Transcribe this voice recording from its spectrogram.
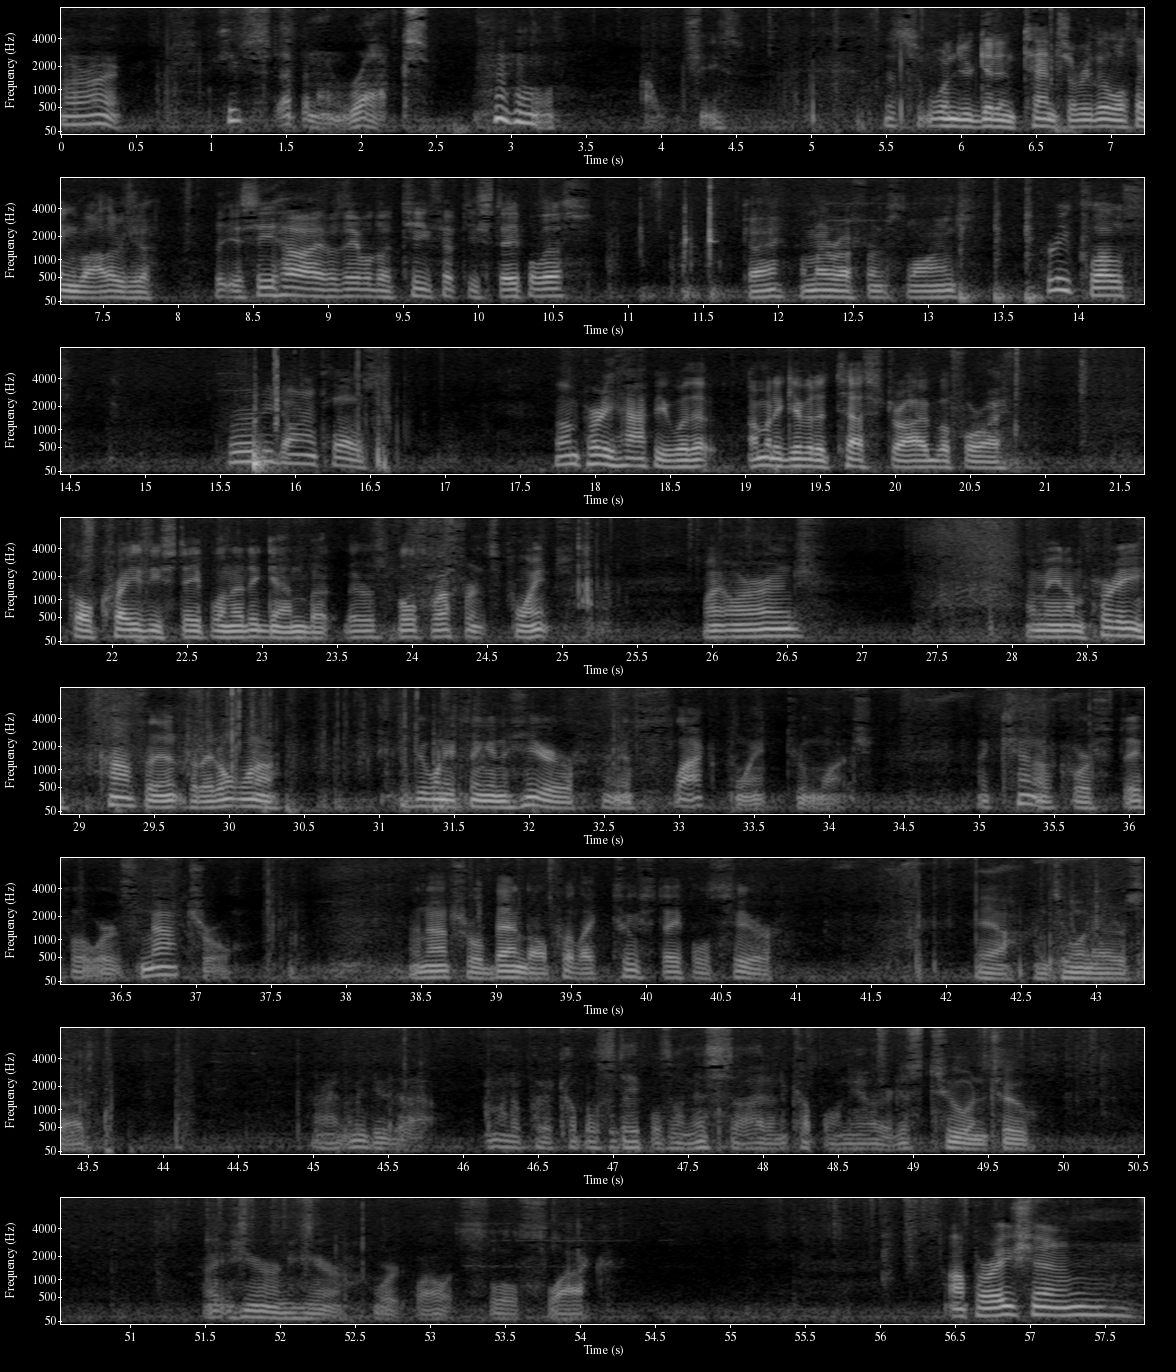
All right. Keep stepping on rocks. oh, jeez. This when you get intense, every little thing bothers you. But you see how I was able to T50 staple this? Okay, on my reference lines. Pretty close. Pretty darn close. I'm pretty happy with it. I'm going to give it a test drive before I go crazy stapling it again, but there's both reference points. My orange. I mean, I'm pretty confident, but I don't want to do anything in here in a slack point too much. I can, of course, staple where it's natural. A natural bend, I'll put like two staples here. Yeah, and two on the other side. All right, let me do that. I'm gonna put a couple staples on this side and a couple on the other, just two and two. Right here and here, work while it's a little slack. Operation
